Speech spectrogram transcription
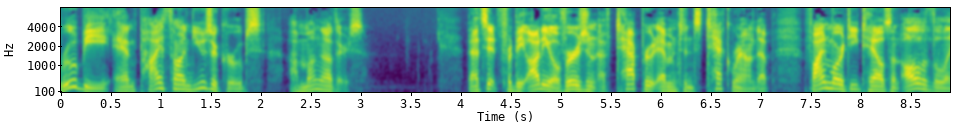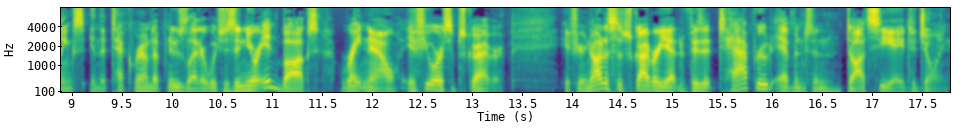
Ruby, and Python user groups among others. That's it for the audio version of Taproot Edmonton's Tech Roundup. Find more details on all of the links in the Tech Roundup newsletter, which is in your inbox right now if you are a subscriber. If you're not a subscriber yet, visit taprootedmonton.ca to join.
